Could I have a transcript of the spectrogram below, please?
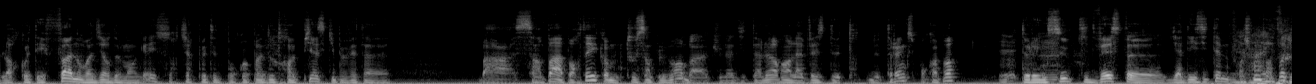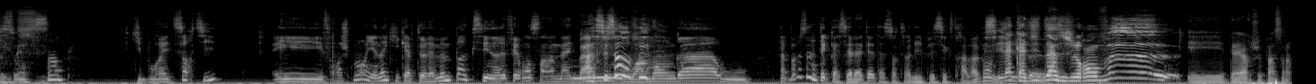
leur côté fan, on va dire, de manga et sortir peut-être pourquoi pas d'autres pièces qui peuvent être euh, bah sympas à porter, comme tout simplement, bah tu l'as dit tout à l'heure, hein, la veste de, Tr- de Trunks, pourquoi pas Mhm. Trunks, petite veste, euh, il y a des items franchement Ah, parfois qui sont simples, qui pourraient être sortis. Et franchement, il y en a qui capteraient même pas que c'est une référence à un anime Bah, c'est ça, en ou un fait. manga ou. T'as pas besoin de te casser la tête à sortir des pièces extravagantes. C'est là juste, euh, qu'Adidas, je leur en veux. Et d'ailleurs, je passe un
